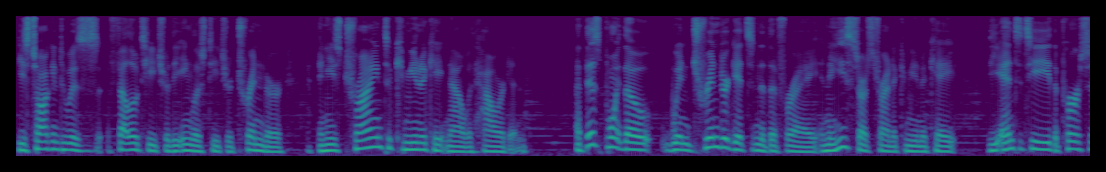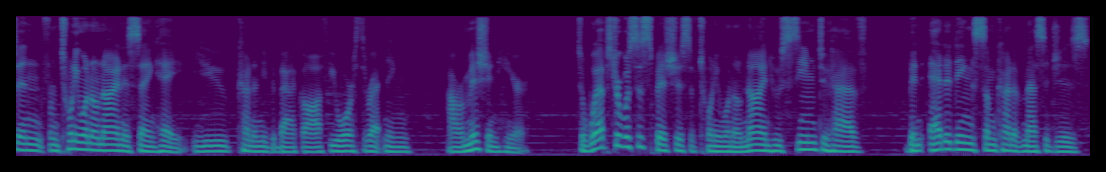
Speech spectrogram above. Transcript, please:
he's talking to his fellow teacher, the English teacher Trinder, and he's trying to communicate now with Howarden. At this point, though, when Trinder gets into the fray and he starts trying to communicate, the entity, the person from 2109 is saying, Hey, you kind of need to back off. You're threatening our mission here. So Webster was suspicious of 2109, who seemed to have been editing some kind of messages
